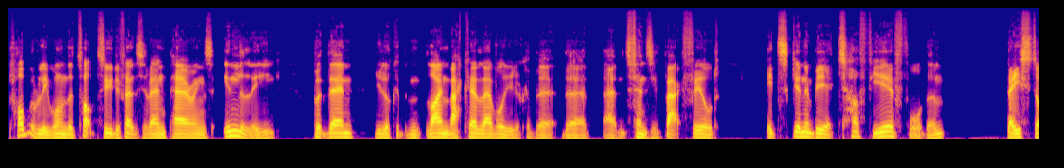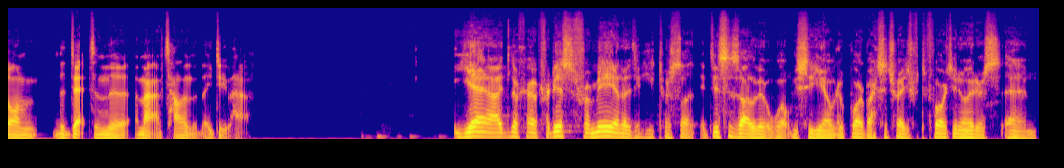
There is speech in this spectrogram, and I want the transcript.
probably one of the top two defensive end pairings in the league. But then you look at the linebacker level, you look at the the um, defensive backfield. It's going to be a tough year for them based on the depth and the amount of talent that they do have. Yeah, I'd look for this for me, and I think you touched on. This is all about what we see out of the quarterback situation for the 49ers. Um,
